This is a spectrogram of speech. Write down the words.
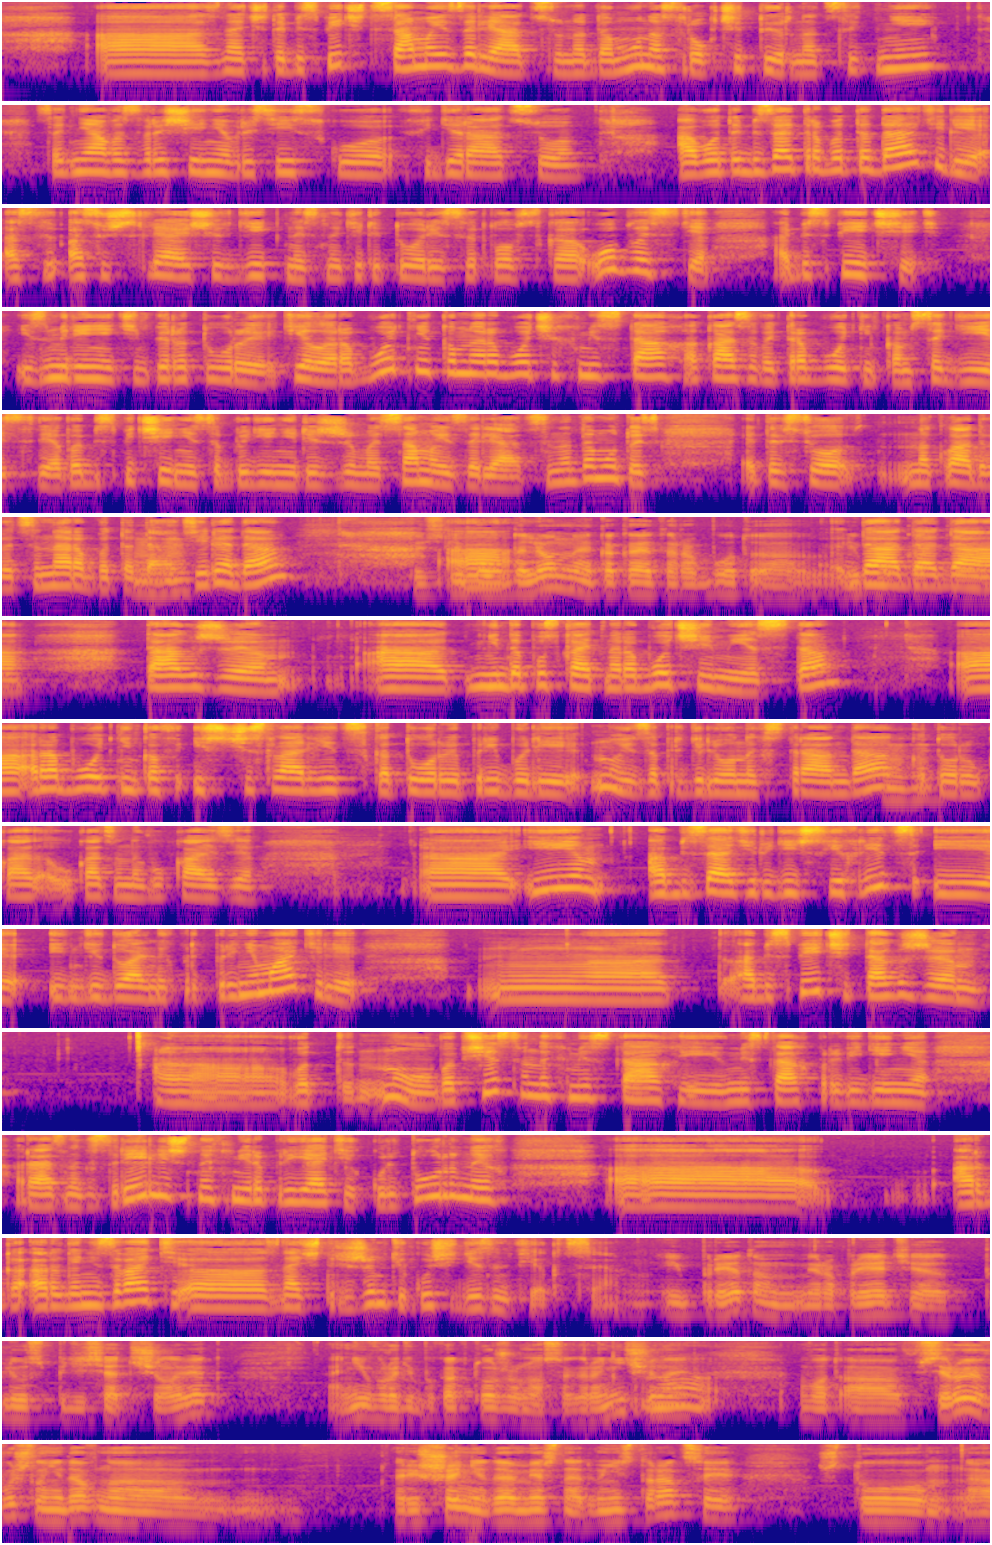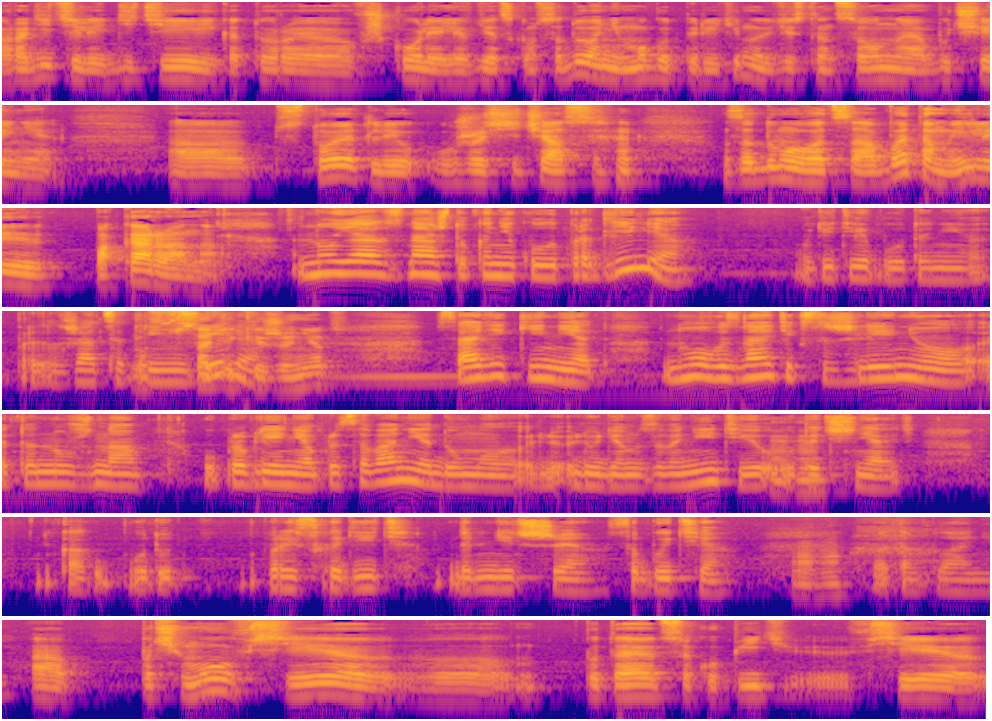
а, значит, обеспечить самоизоляцию на дому на срок 14 дней со дня возвращения в Российскую Федерацию. А вот обязать работодателей, осу- осуществляющих деятельность на территории Свердловской области, обеспечить измерение температуры тела работникам на рабочих местах, оказывать работникам содействие в обеспечении соблюдения режима самоизоляции на дому. То есть это все накладывается на работодателя, да? То есть либо удаленная какая-то работа, либо А. Да, да, как-то- да. Также а, не допускать на рабочее место а, работников из числа лиц, которые прибыли ну, из определенных стран, да, которые ука- указаны в указе, А, и обязать юридических лиц и индивидуальных предпринимателей а, обеспечить также а, вот, ну, в общественных местах и в местах проведения разных зрелищных мероприятий, культурных, а, организовать, э, значит, режим текущей дезинфекции. И при этом мероприятия плюс 50 человек, они вроде бы как тоже у нас ограничены. Ну. Вот, а в Серове вышло недавно решение да, местной администрации, что а, родители детей, которые в школе или в детском саду, они могут перейти на дистанционное обучение. А Стоит ли уже сейчас задумываться об этом или пока рано? Ну, я знаю, что каникулы продлили, у детей будут они продолжаться три Ну, в недели. садике же нет. Садики нет. Но вы знаете, к сожалению, это нужно управление образования, я думаю, лю- людям звонить и уточнять, как будут происходить дальнейшие события Ага. в этом плане. А почему все э, пытаются купить все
